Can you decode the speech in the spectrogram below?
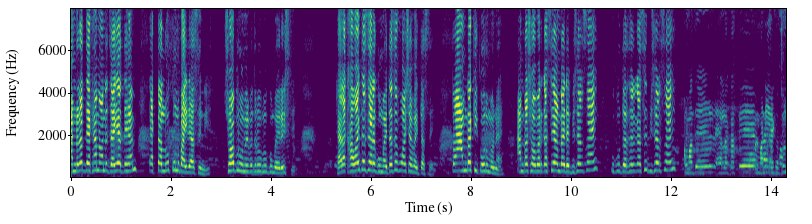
আপনারা দেখেন, অনেক যাইয়া দেখেন, একটা লোক কোনো বাইরে আসেনি। সব রুমের ভেতরে রুমে ঘুমাই রয়েছে। হেরা খাওয়াইতেছে আর ঘুমাইতেছে, পয়সা পাইতেছে। তো আমরা কি করব না আমরা সবার কাছে, আমরা এটা বিচার চাই উপদাসের কাছে বিচার চাই। আমাদের এলাকাতে মানে একজন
